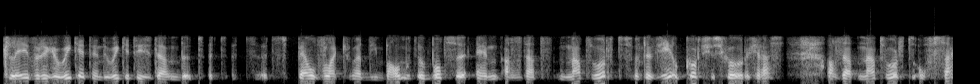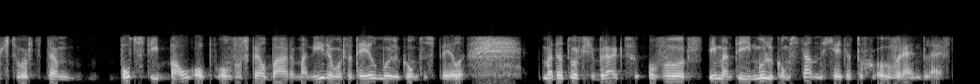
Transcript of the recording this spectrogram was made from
kleverige wicket. En de wicket is dan het, het, het, het, spelvlak waar die bal moet botsen. En als dat nat wordt, want het is heel kort geschoren gras, als dat nat wordt of zacht wordt, dan botst die bal op onvoorspelbare manieren, wordt het heel moeilijk om te spelen. Maar dat wordt gebruikt voor iemand die in moeilijke omstandigheden toch overeind blijft.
